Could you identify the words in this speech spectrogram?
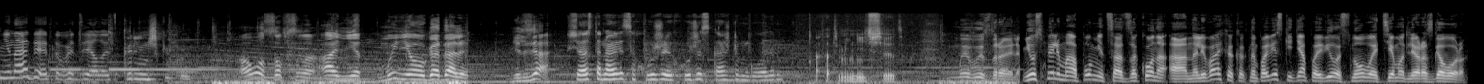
Не надо этого делать. Кринж какой-то. А вот, собственно, а нет, мы не угадали. Нельзя. Все становится хуже и хуже с каждым годом. Отменить все это. Мы выздоровели. Не успели мы опомниться от закона о наливайках, как на повестке дня появилась новая тема для разговора.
